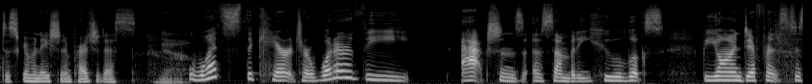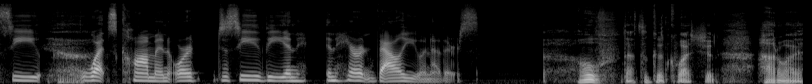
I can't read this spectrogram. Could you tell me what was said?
discrimination and prejudice. Yeah. What's the character? What are the actions of somebody who looks beyond difference to see what's common or to see the in- inherent value in others? Oh, that's a good question. How do I?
